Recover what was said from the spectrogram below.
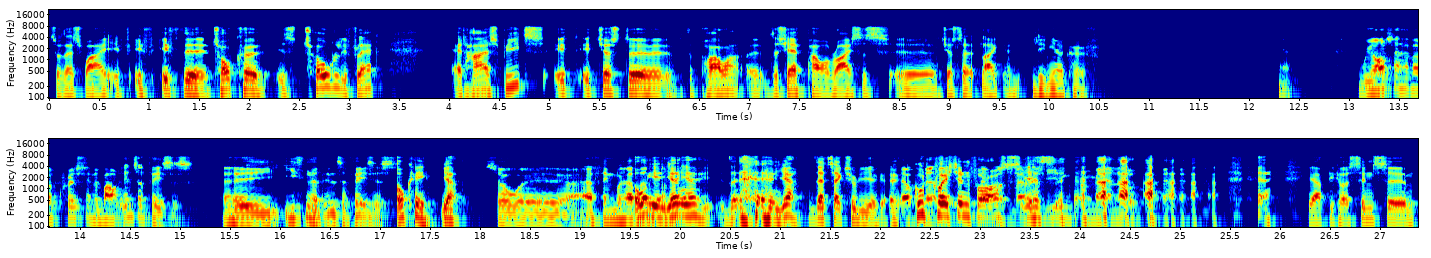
So that's why if the torque curve is totally flat at higher speeds, it just the power the shaft power rises just like a linear curve. We also have a question about interfaces, uh, Ethernet interfaces. Okay, yeah. So uh, I think we have. Oh yeah, yeah, yeah, yeah. That's actually a, a good that, question for us. yes. Yeah, because since um,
